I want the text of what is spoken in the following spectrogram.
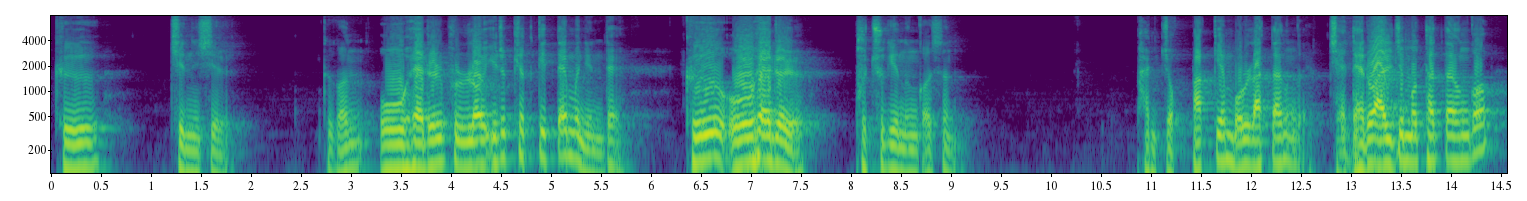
그 진실, 그건 오해를 불러 일으켰기 때문인데 그 오해를 부추기는 것은 반쪽밖에 몰랐다는 거예요. 제대로 알지 못했다는 거,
